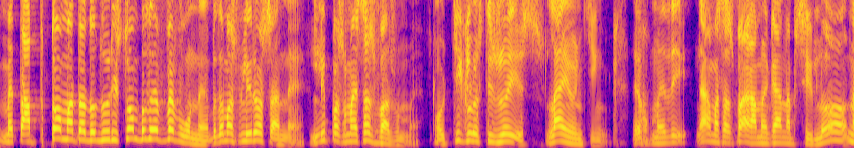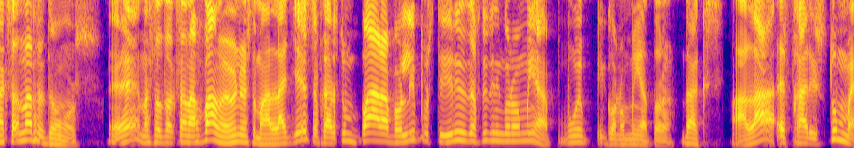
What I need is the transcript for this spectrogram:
με τα πτώματα των τουριστών που δεν φεύγουν, που δεν μας πληρώσανε. Λίπασμα εσάς βάζουμε. Ο κύκλος της ζωής. Lion King. Έχουμε δει. Άμα σας φάγαμε κάνα ψηλό, να ξανάρθετε όμως. Ε, να σας τα ξαναφάμε, μην είστε μαλάκες. Ευχαριστούμε πάρα πολύ που στηρίζετε αυτή την οικονομία. Που οικονομία τώρα. Εντάξει. Αλλά ευχαριστούμε.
